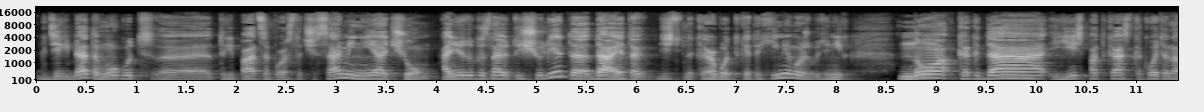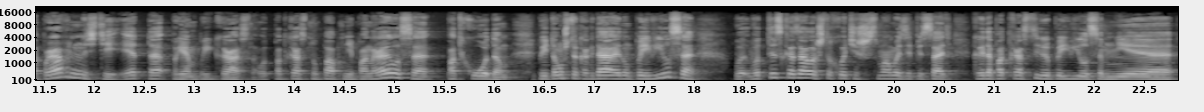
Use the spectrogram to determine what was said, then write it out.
где ребята могут э, трепаться просто часами ни о чем. Они друга знают тысячу лет, да, да, это действительно работает какая-то химия может быть у них, но когда есть подкаст какой-то направленности, это прям прекрасно. Вот подкаст «Ну, пап» мне понравился подходом, при том, что когда он появился, вот, вот ты сказала, что хочешь с мамой записать. Когда подкаст Иры появился, мне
